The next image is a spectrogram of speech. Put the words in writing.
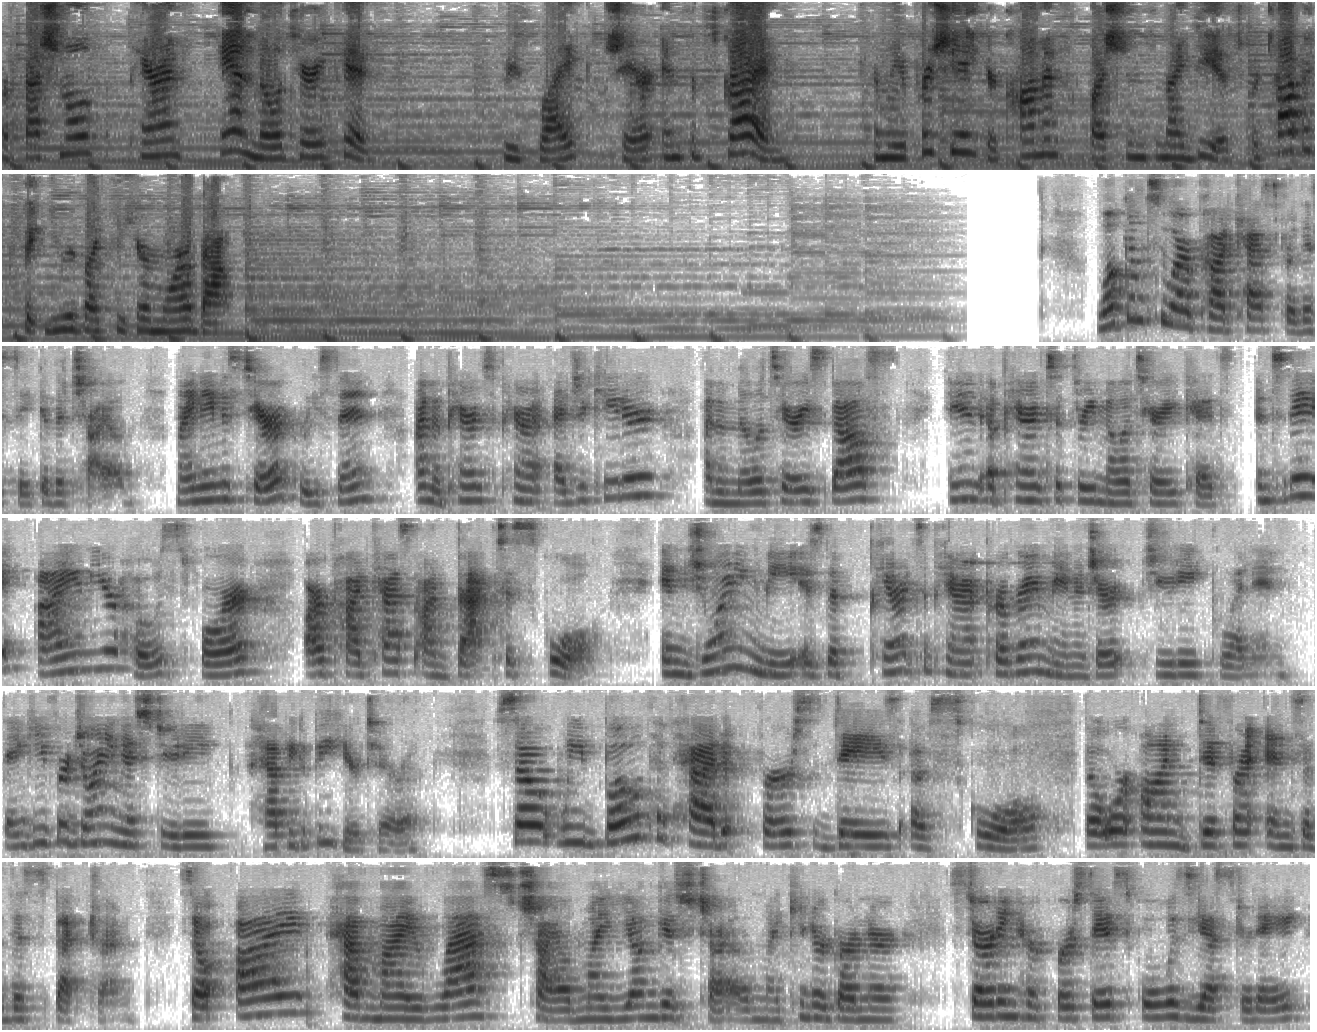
professionals, parents, and military kids. Please like, share, and subscribe. And we appreciate your comments, questions, and ideas for topics that you would like to hear more about. Welcome to our podcast for the sake of the child. My name is Tara Gleason. I'm a parent to parent educator, I'm a military spouse, and a parent to three military kids. And today I am your host for our podcast on back to school. And joining me is the parent to parent program manager, Judy Glennon. Thank you for joining us, Judy. Happy to be here, Tara. So, we both have had first days of school, but we're on different ends of the spectrum. So, I have my last child, my youngest child, my kindergartner, starting her first day of school was yesterday.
